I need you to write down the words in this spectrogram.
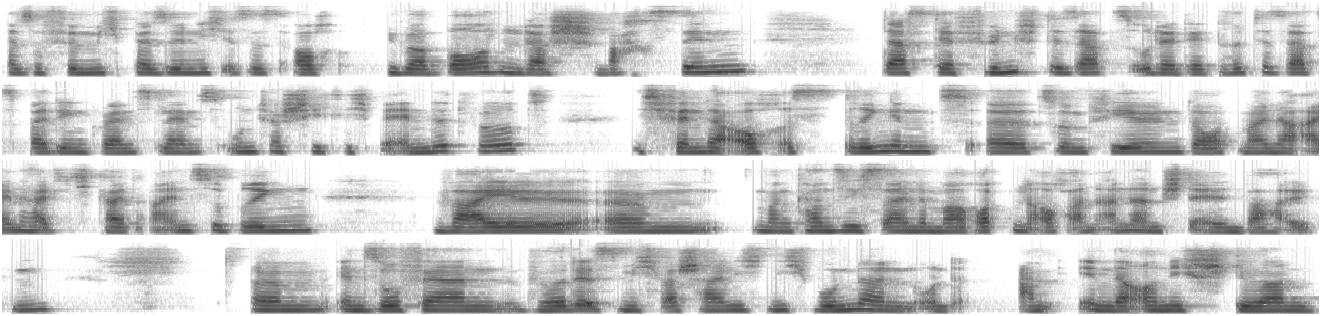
Also für mich persönlich ist es auch überbordender Schwachsinn, dass der fünfte Satz oder der dritte Satz bei den Grand Slams unterschiedlich beendet wird. Ich fände auch es dringend äh, zu empfehlen, dort mal eine Einheitlichkeit reinzubringen, weil ähm, man kann sich seine Marotten auch an anderen Stellen behalten. Ähm, insofern würde es mich wahrscheinlich nicht wundern und am Ende auch nicht stören,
